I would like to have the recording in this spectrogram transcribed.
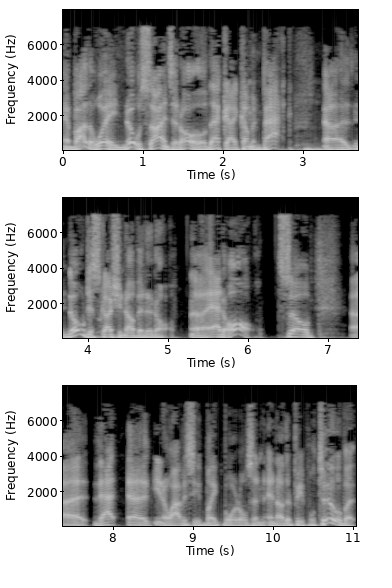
And by the way, no signs at all of that guy coming back. Uh, no discussion of it at all, uh, at all. So uh, that, uh, you know, obviously Blake Bortles and, and other people too, but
